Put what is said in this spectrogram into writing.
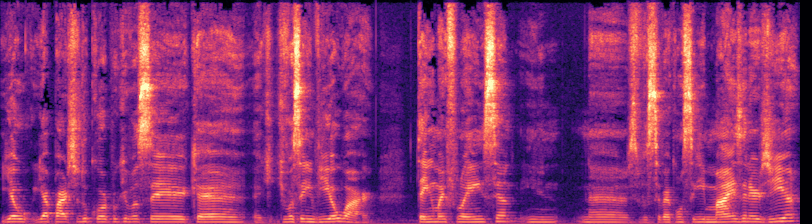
e a, e a parte do corpo que você quer, é, que que você envia o ar. Tem uma influência em, né, se você vai conseguir mais energia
